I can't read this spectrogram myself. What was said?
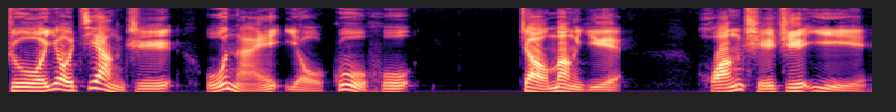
主又降之，吾乃有故乎？”赵孟曰。黄池之意，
